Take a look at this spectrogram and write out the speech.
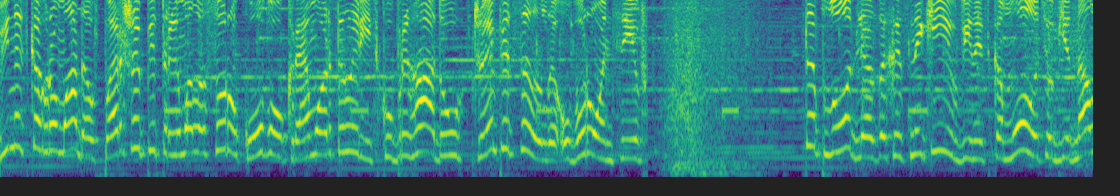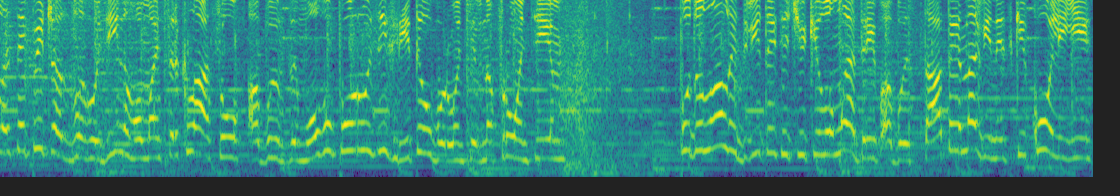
Вінницька громада вперше підтримала 40-ву окрему артилерійську бригаду, чим підсилили оборонців. Тепло для захисників. Вінницька молодь об'єдналася під час благодійного майстер-класу, аби в зимову пору зігріти оборонців на фронті. Подолали дві тисячі кілометрів, аби стати на Вінницькі колії.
